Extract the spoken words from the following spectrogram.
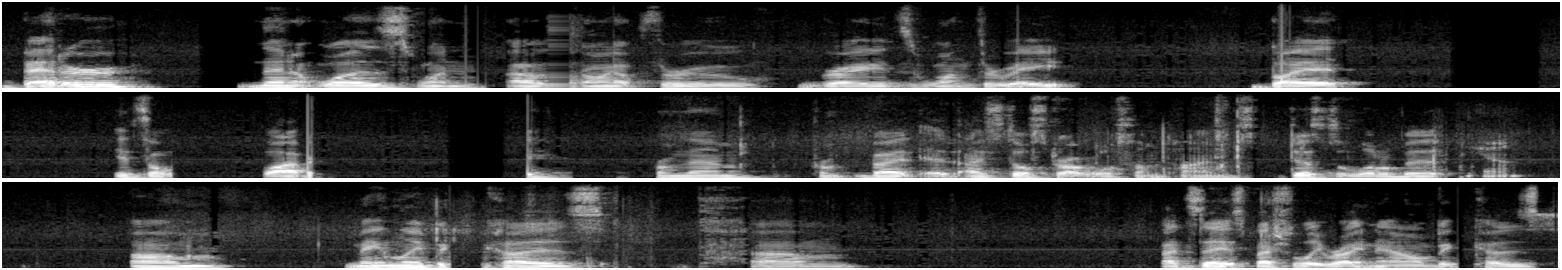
better than it was when I was going up through grades one through eight, but it's a lot better from them. From but it, I still struggle sometimes, just a little bit. Yeah. Um, mainly because um, I'd say especially right now because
